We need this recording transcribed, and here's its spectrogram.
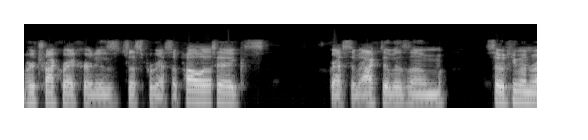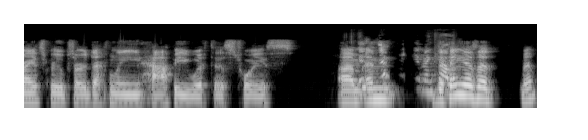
her track record is just progressive politics, progressive activism. So human rights groups are definitely happy with this choice. Um, and the thing is that yep.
